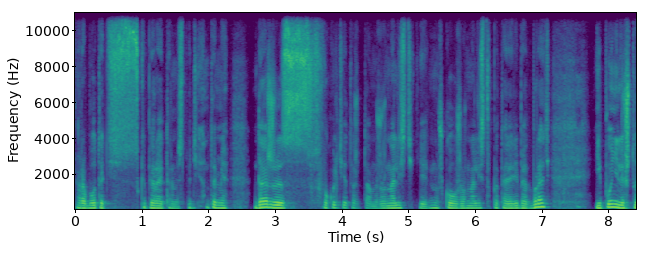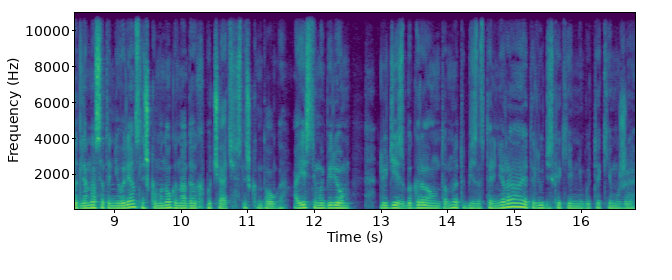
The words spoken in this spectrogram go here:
работать с копирайтерами, студентами, даже с факультета там, журналистики, ну, школу журналистов пытали ребят брать, и поняли, что для нас это не вариант, слишком много надо их обучать, слишком долго. А если мы берем людей с бэкграундом, ну, это бизнес-тренера, это люди с каким-нибудь таким уже,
